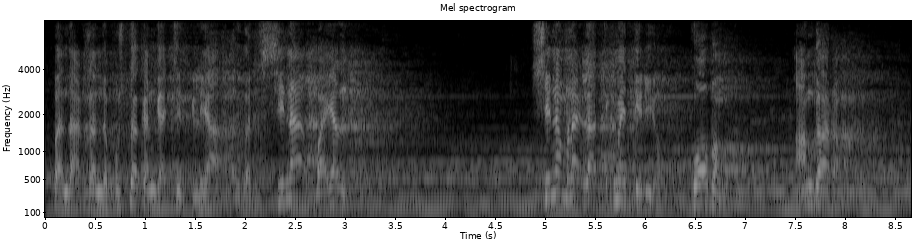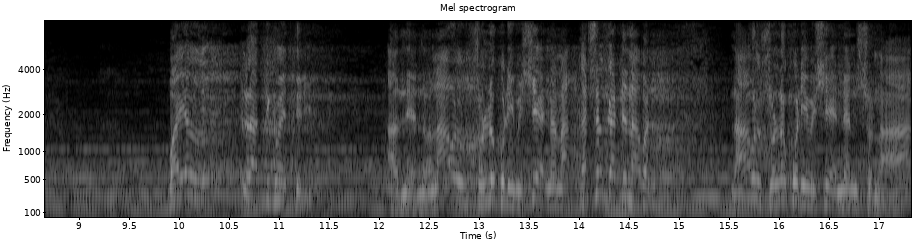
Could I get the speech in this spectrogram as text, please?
இப்போ அந்த அடுத்த அந்த புஸ்தக கண்காட்சி இருக்கு இல்லையா? அது பேர் சின வயல் சினம்னா எல்லாத்துக்குமே தெரியும். கோபம். அங்காரம். வயல் எல்லாத்துக்குமே தெரியும். அது என்ன நாவல் சொல்லக்கூடிய விஷயம் என்னன்னா கசல் காட்டு நாவல். நாவல் சொல்லக்கூடிய விஷயம் என்னன்னு சொன்னா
